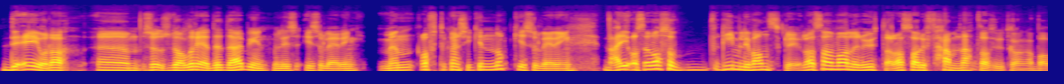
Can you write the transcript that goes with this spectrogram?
Det er jo det. Um, Så, så du allerede der begynt med isolering, men ofte kanskje ikke nok isolering. nei, og så er det også rimelig vanskelig. La oss ha en vanlig rute, da, så har du fem nettverksutganger på.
